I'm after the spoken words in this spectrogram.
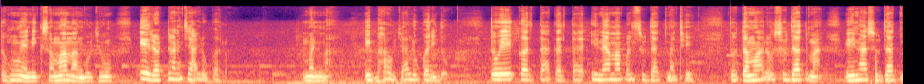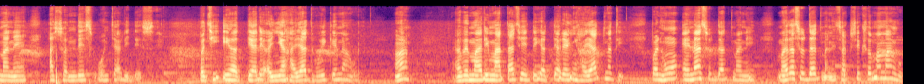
તો હું એની ક્ષમા માગું છું. એ રટણ ચાલુ કરો મનમાં. એ ભાવ ચાલુ કરી દો. તો એ કરતાં કરતાં એનામાં પણ શુદ્ધાત્મા છે. તો તમારો શુદ્ધાત્મા એના શુદ્ધાત્માને આ સંદેશ પહોંચાડી દેશે. પછી એ અત્યારે અહીંયા હયાત હોય કે ના હોય? હા? હવે મારી માતા છે તે અત્યારે અહીં હયાત નથી. પણ હું એના શુદ્ધાત્માને મારા શુદ્ધાત્માની સાક્ષી ક્ષમા માગું,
